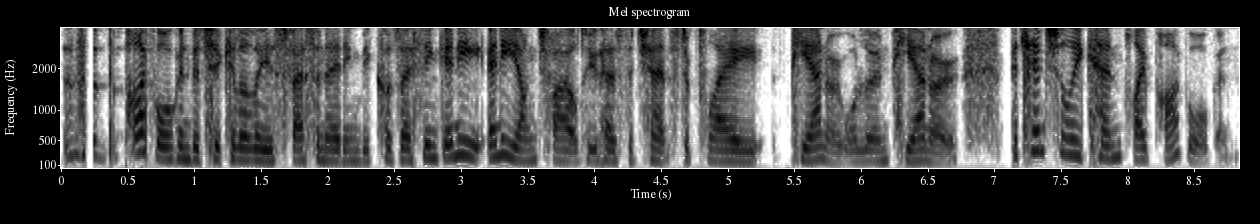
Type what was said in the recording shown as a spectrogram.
The, the, pipe organ particularly is fascinating because I think any any young child who has the chance to play piano or learn piano potentially can play pipe organ.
